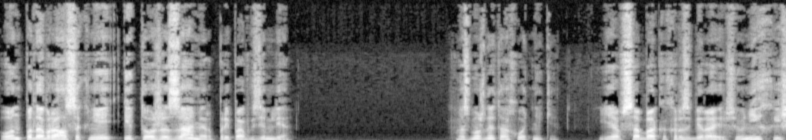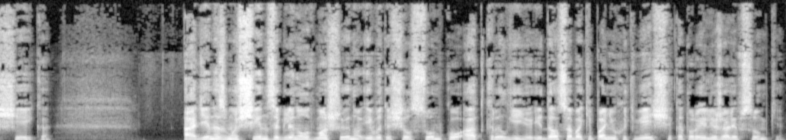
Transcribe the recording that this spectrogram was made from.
Он подобрался к ней и тоже замер, припав к земле. «Возможно, это охотники. Я в собаках разбираюсь. У них ищейка». Один из мужчин заглянул в машину и вытащил сумку, открыл ее и дал собаке понюхать вещи, которые лежали в сумке.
